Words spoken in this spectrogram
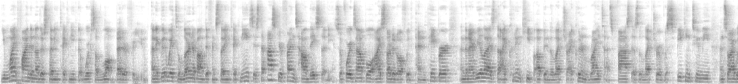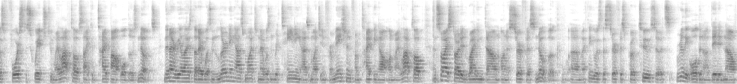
You might find another studying technique that works a lot better for you. And a good way to learn about different studying techniques is to ask your friends how they study. So for example, I started off with pen and paper, and then I realized that I couldn't keep up in the lecture. I couldn't write as fast as the lecturer was speaking to me, and so I was forced to switch to my laptop so I could type out all those notes. Then I realized that I wasn't learning as much and I wasn't retaining as much information from typing out on my laptop, and so I started writing down on a Surface notebook. Um, I think it was the Surface Pro 2, so it's really old and outdated now,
